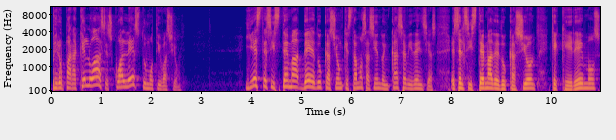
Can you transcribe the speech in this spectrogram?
Pero ¿para qué lo haces? ¿Cuál es tu motivación? Y este sistema de educación que estamos haciendo en Casa Evidencias es el sistema de educación que queremos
